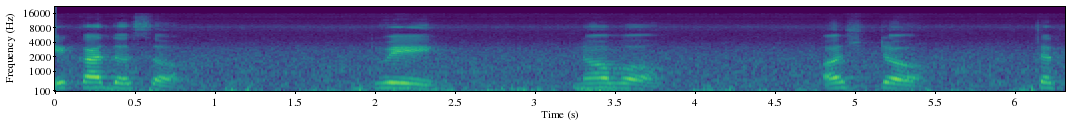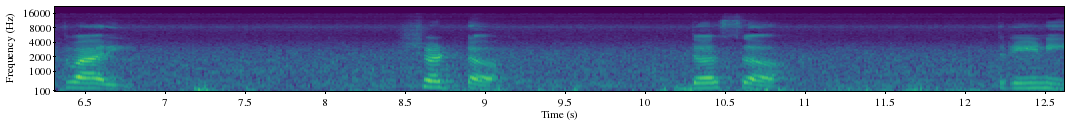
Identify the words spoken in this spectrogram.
એકાદશ, દ્વે, નવ, અષ્ટ, ચત્વારી ષટ દસ, ત્રીણી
